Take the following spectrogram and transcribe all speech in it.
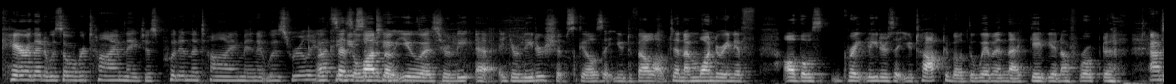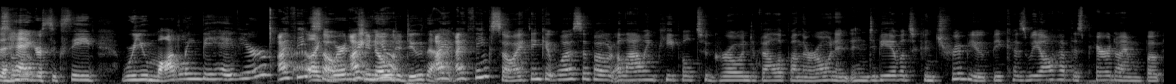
care that it was overtime. They just put in the time and it was really That a says a lot team. about you as your le- uh, your leadership skills that you developed, and I'm wondering if all those great leaders that you talked about, the women that gave you enough rope to to hang or succeed, were you modeling behavior? I think like, so. where did I- you know yeah, to do that? I, I think so. I think it was about allowing people to grow and develop on their own and, and to be able to contribute because we all have this paradigm about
